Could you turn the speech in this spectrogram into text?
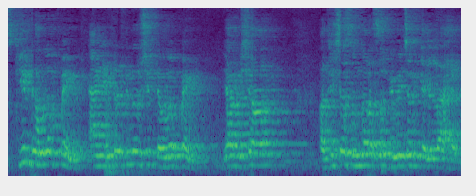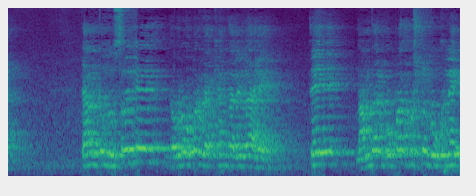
skill development and entrepreneurship development या विषयावर अतिशय सुंदर असं विवेचन केलेलं आहे. त्यानंतर दुसरं जे गौरवपर व्याख्यान झालेलं आहे ते नामदार गोपाळकृष्ण गोखले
